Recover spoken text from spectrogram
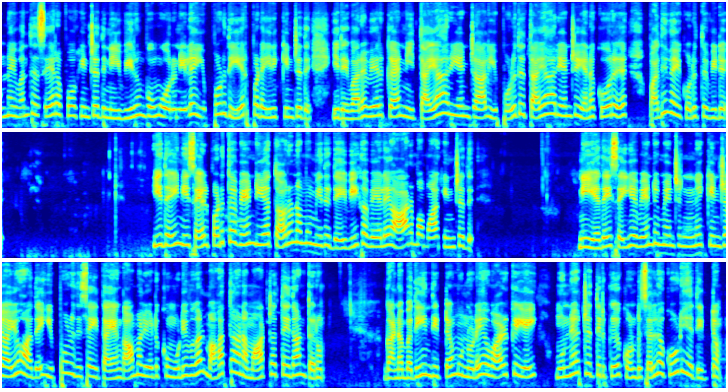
உன்னை வந்து சேரப்போகின்றது. நீ விரும்பும் ஒரு நிலை இப்பொழுது ஏற்பட இருக்கின்றது. இதை வரவேற்க நீ தயார் என்றால் இப்பொழுது தயார் என்று எனக்கு ஒரு பதிவை கொடுத்து விடு இதை நீ செயல்படுத்த வேண்டிய தருணமும் இது. தெய்வீக வேலை ஆரம்பமாகின்றது. நீ எதை செய்ய வேண்டும் என்று நினைக்கின்றாயோ அதை இப்பொழுது செய். தயங்காமல் எடுக்கும் முடிவுகள் மகத்தான மாற்றத்தை தான் தரும். கணபதியின் திட்டம் உன்னுடைய வாழ்க்கையை முன்னேற்றத்திற்கு கொண்டு செல்லக்கூடிய திட்டம்.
